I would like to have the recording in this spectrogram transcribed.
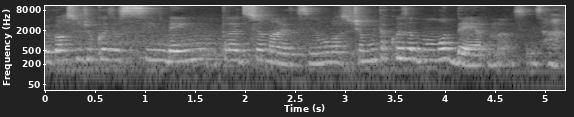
eu gosto de coisas assim bem tradicionais, assim, eu não gosto, tinha muita coisa moderna, assim, sabe?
